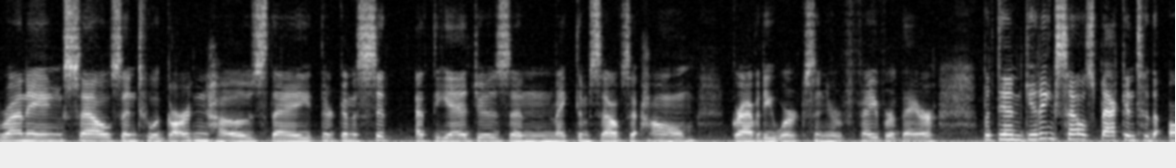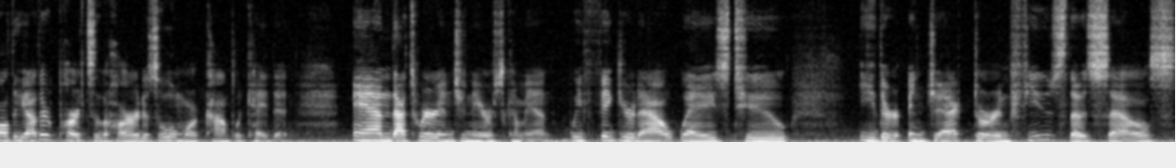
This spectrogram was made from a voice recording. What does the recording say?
running cells into a garden hose. They they're going to sit at the edges and make themselves at home. Gravity works in your favor there. But then getting cells back into the, all the other parts of the heart is a little more complicated. And that's where engineers come in. We've figured out ways to either inject or infuse those cells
